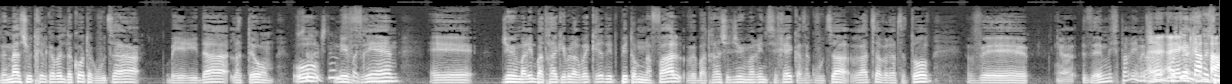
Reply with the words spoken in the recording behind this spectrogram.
ומאז שהוא התחיל לקבל דקות, הקבוצה בירידה לתהום. הוא, ניב. זריאן, אה, ג'ימי מרין בהתחלה קיבל הרבה קרדיט, פתאום נפל, ובהתחלה שג'ימי מרין שיחק, אז הקבוצה רצה ורצה טוב, וזה מספרים. אפשר אני- אגיד עם ככה. מספרים.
